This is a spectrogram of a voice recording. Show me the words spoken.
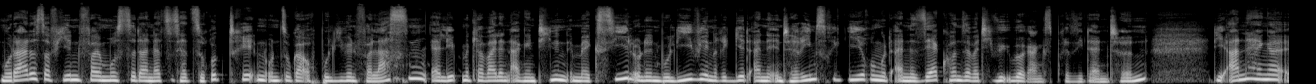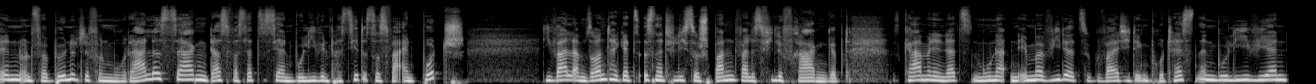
Morales auf jeden Fall musste dann letztes Jahr zurücktreten und sogar auch Bolivien verlassen. Er lebt mittlerweile in Argentinien im Exil und in Bolivien regiert eine Interimsregierung und eine sehr konservative Übergangspräsidentin. Die AnhängerInnen und Verbündete von Morales sagen, das, was letztes Jahr in Bolivien passiert ist, das war ein Putsch. Die Wahl am Sonntag jetzt ist natürlich so spannend, weil es viele Fragen gibt. Es kam in den letzten Monaten immer wieder zu gewalttätigen Protesten in Bolivien.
